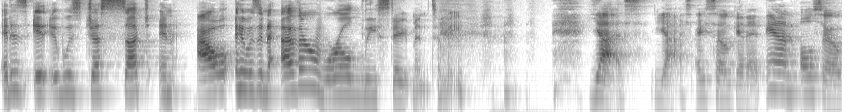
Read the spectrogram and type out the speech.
It is, it, it was just such an out, it was an otherworldly statement to me. yes, yes, I so get it. And also,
